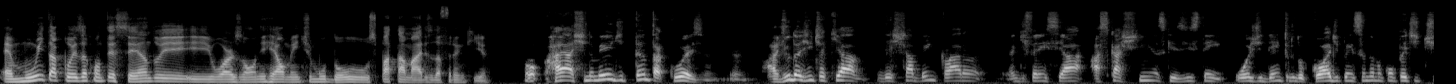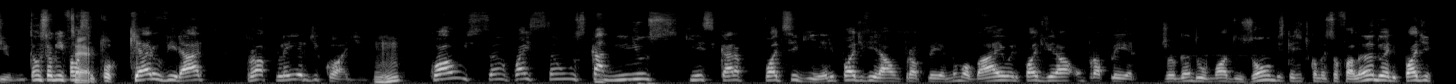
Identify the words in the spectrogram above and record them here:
é muita coisa acontecendo e, o Warzone realmente mudou os patamares da franquia. Oh, Hayashi, no meio de tanta coisa, ajuda a gente aqui a deixar bem claro, a diferenciar as caixinhas que existem hoje dentro do COD pensando no competitivo. Então, se alguém fala assim, certo. assim, pô, quero virar pro player de COD, uhum. quais, são, quais são os caminhos que esse cara pode seguir? Ele pode virar um pro player no mobile, ele pode virar um pro player jogando o modo zombies que a gente começou falando, ele pode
